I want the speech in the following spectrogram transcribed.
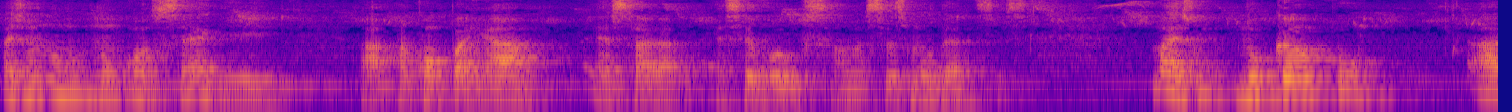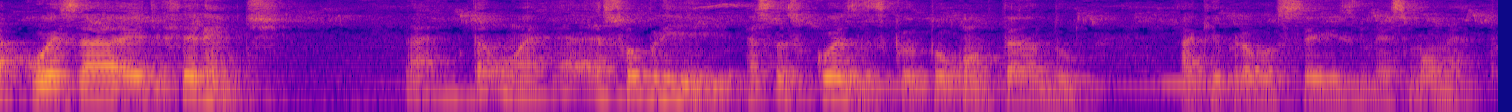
a gente não, não consegue acompanhar essa, essa evolução, essas mudanças. Mas no campo a coisa é diferente. Né? Então é, é sobre essas coisas que eu estou contando aqui para vocês nesse momento.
